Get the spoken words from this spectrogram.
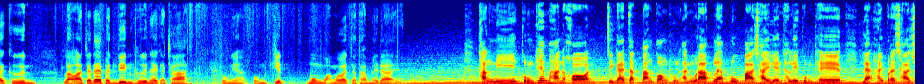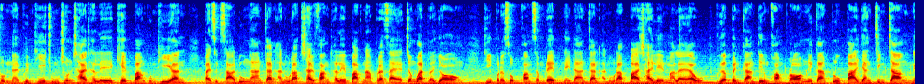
อย ๆ คืน เราอาจจะได้เป็นดินคืนให้กับชาติ ตรงเนี้ยผมคิดมุ่งหวังไว้ว่าจะทำให้ได้ ทั้งนี้กรุงเทพมหานคร จึงได้จัดตั้งกองทุนอนุรักษ์และปลูกป่าชายเลนทะเลกรุงเทพ และให้ประชาชนในพื้นที่ชุมชนชายทะเลเขตบางขุนเทียน ไปศึกษาดูงานการอนุรักษ์ชายฝั่งทะเลปากน้ำประแสจังหวัดระยอง ที่ประสบความสำเร็จในด้านการอนุรักษ์ป่าชายเลนมาแล้ว เพื่อเป็นการเตรียมความพร้อมในการปลูกป่าอย่างจริงจังใน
